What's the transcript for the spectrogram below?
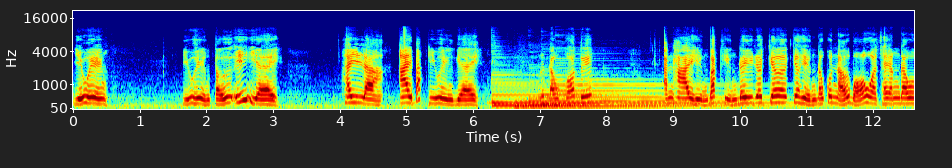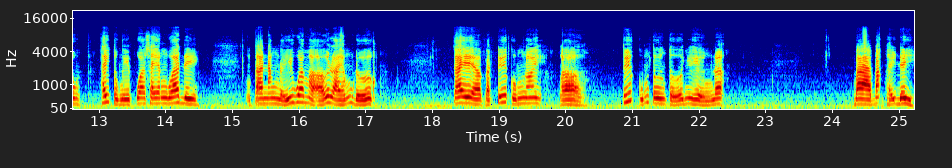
diệu hiền. Diệu hiền tự ý về, hay là ai bắt diệu hiền về, nó đâu có tuyết. Anh hai hiền bắt hiền đi đó chứ chứ hiền đâu có nở bỏ qua sen đâu. Thấy tội nghiệp qua sen quá đi. Người ta năn nỉ quá mà ở lại không được. Cái à, bạch tuyết cũng nói ờ tuyết cũng tương tự như hiền đó. Ba bắt phải đi.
